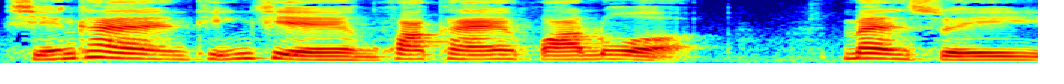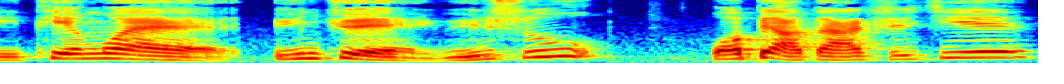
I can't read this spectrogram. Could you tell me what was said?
闲看庭前花开花落，漫随天外云卷云舒。我表达直接，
